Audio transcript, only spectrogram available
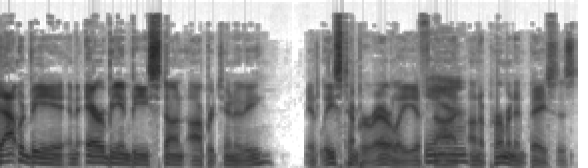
that would be an Airbnb stunt opportunity, at least temporarily, if Yeah. not on a permanent basis.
